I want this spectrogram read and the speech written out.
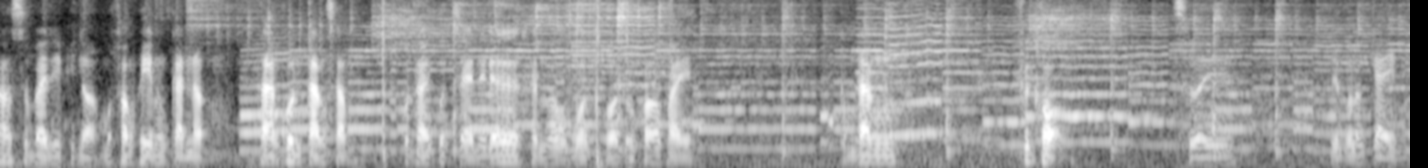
เอาสบายดีพี่น้องมาฟังเพลงน้ำกันเนาะต่างคนต่างสับกดไลค์กดแชร์ในเด้อคันว่าบ่มวนขอตัวขออภัยกำลังฝึกของสวยเป็นกำลังใจนะ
